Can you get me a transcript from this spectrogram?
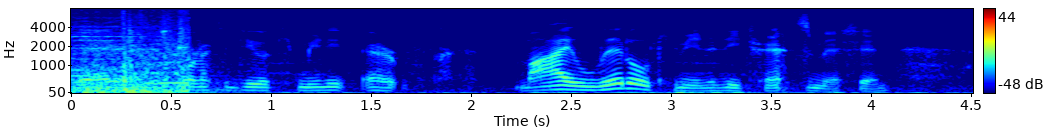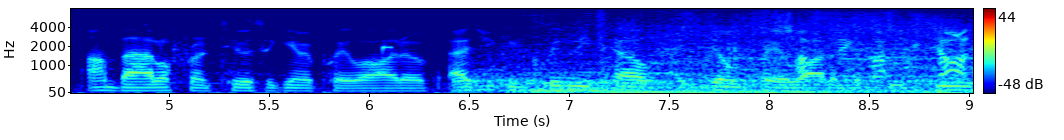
today. I just wanted to do a community, or er, my little community transmission on Battlefront 2. It's a game I play a lot of. As you can clearly tell, I don't play a lot of the PCs,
